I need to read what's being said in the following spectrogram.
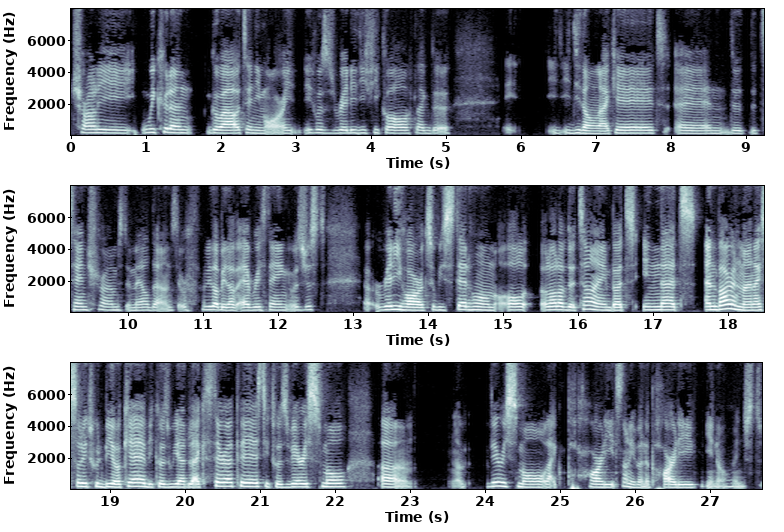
Charlie, we couldn't go out anymore. It, it was really difficult. Like the he, didn't like it. And the, the tantrums the meltdowns a little bit of everything. It was just uh, really hard. So we stayed home all a lot of the time. But in that environment i thought it would be okay because we had like therapists. It was very small um, very small like party. It's not even a party you know and just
